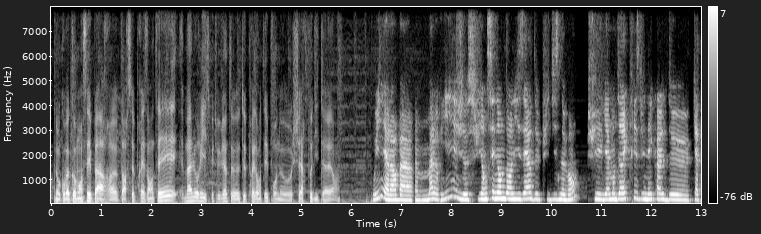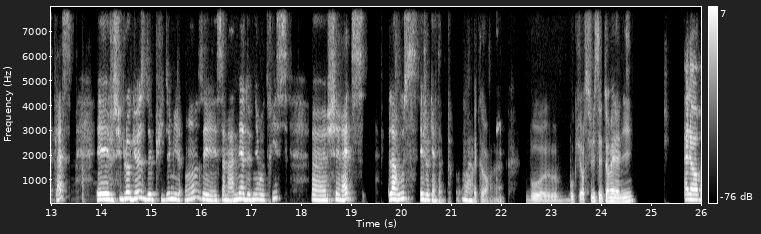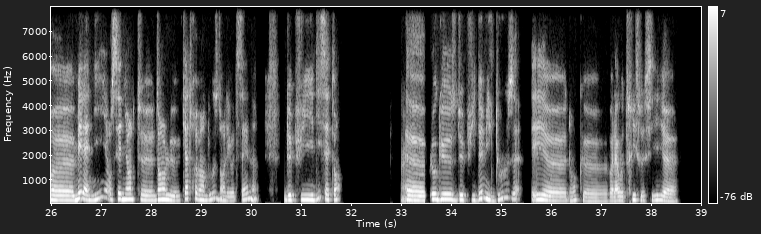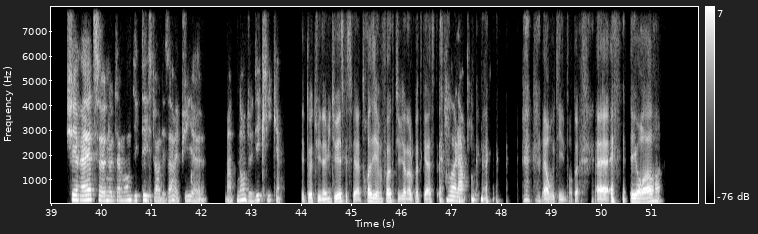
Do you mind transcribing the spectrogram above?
Donc on va commencer par, euh, par se présenter. Mallory, est-ce que tu veux bien te, te présenter pour nos chers auditeurs? Oui, alors bah, Mallory, je suis enseignante dans l'Isère depuis 19 ans. Je suis également directrice d'une école de 4 classes et je suis blogueuse depuis 2011 et ça m'a amenée à devenir autrice euh, chez Retz, Larousse et Jocatop. Voilà. D'accord. Beau, euh, beau cursus. Et toi, Mélanie? Alors, euh, Mélanie, enseignante euh, dans le 92, dans les Hauts-de-Seine, depuis 17 ans, Ouais. euh, blogueuse depuis 2012 et euh, donc voilà, autrice aussi chez Retz, notamment de Dictée Histoire des Arts et puis maintenant de Déclic. Et toi, tu es une habituée parce que fait la troisième fois que tu viens dans le podcast. Voilà. la routine pour toi. Et Aurore?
